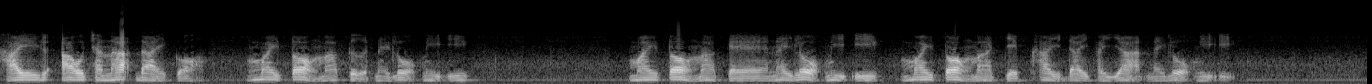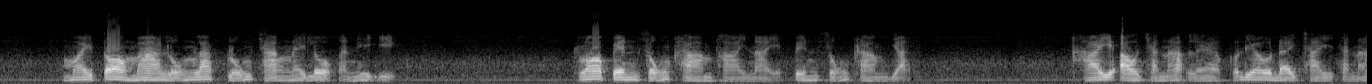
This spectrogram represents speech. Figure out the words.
ใครเอาชนะได้ก็ไม่ต้องมาเกิดในโลกนี้อีก ไม่ต้องมาแก่ในโลกนี้อีก ไม่ต้องมาเจ็บไข้ได้พยาธิในโลกนี้อีก ไม่ต้องมาหลงรักหลงชังในโลกอันนี้อีก เพราะเป็นสงครามภายในเป็นสงครามใหญ่ ใครเอาชนะแล้วก็เรียกได้ชัยชนะ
